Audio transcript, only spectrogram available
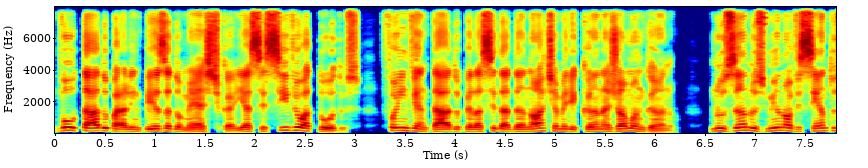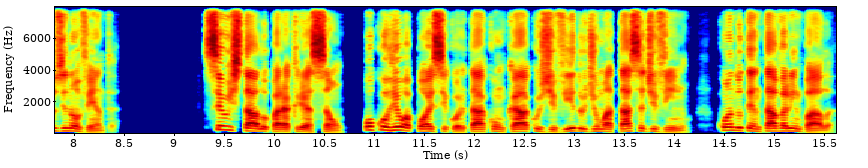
voltado para a limpeza doméstica e acessível a todos, foi inventado pela cidadã norte-americana Jo Mangano, nos anos 1990. Seu estalo para a criação ocorreu após se cortar com cacos de vidro de uma taça de vinho, quando tentava limpá-la.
